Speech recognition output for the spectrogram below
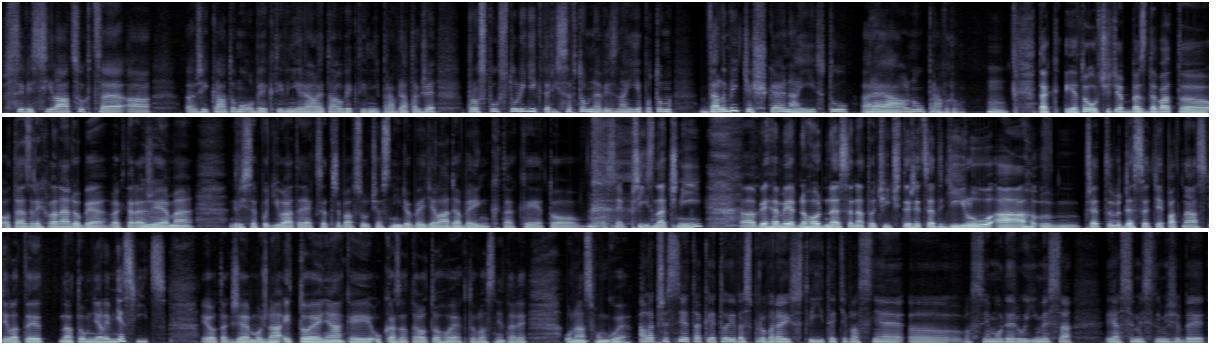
si vysílá, co chce a říká tomu objektivní realita, objektivní pravda. Takže pro spoustu lidí, kteří se v tom nevyznají, je potom velmi těžké najít tu reálnou pravdu. Hmm. Tak je to určitě bez debat eh, o té zrychlené době, ve které hmm. žijeme. Když se podíváte, jak se třeba v současné době dělá dubbing, tak je to vlastně příznačný. Eh, během jednoho dne se natočí 40 dílů a mm, před 10-15 lety na to měli měsíc. Jo, takže možná i to je nějaký ukazatel toho, jak to vlastně tady u nás funguje. Ale přesně tak je to i ve zpravodajství. Teď vlastně, uh, vlastně moderují misa. Já si myslím, že by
